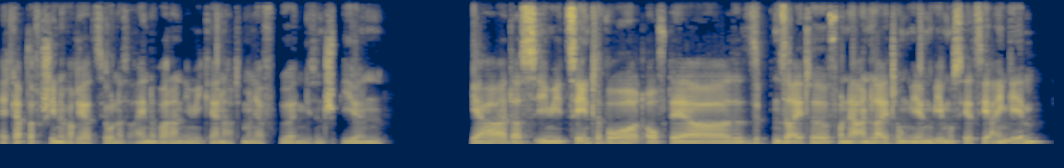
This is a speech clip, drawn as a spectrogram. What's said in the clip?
es gab da verschiedene Variationen. Das eine war dann irgendwie gerne, hatte man ja früher in diesen Spielen ja, das irgendwie zehnte Wort auf der siebten Seite von der Anleitung irgendwie muss ich jetzt hier eingeben.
